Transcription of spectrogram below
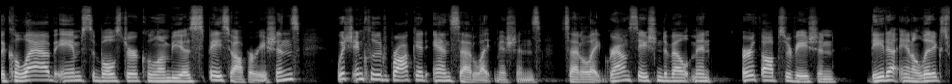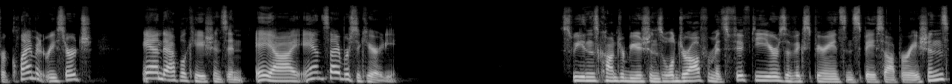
The collab aims to bolster Colombia's space operations, which include rocket and satellite missions, satellite ground station development, Earth observation, data analytics for climate research, and applications in AI and cybersecurity. Sweden's contributions will draw from its 50 years of experience in space operations,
